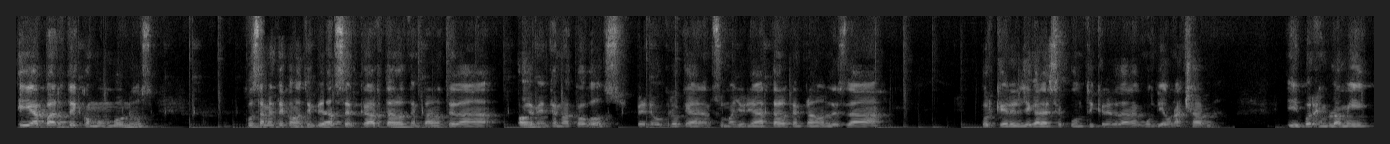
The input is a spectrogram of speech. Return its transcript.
Y aparte, como un bonus, justamente cuando te empiezas a acercar, tarde o temprano te da, obviamente no a todos, pero creo que a su mayoría tarde o temprano les da por querer llegar a ese punto y querer dar algún día una charla. Y por ejemplo, a mí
